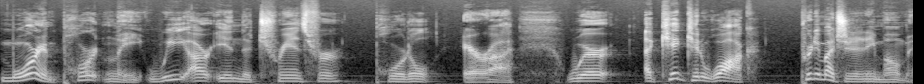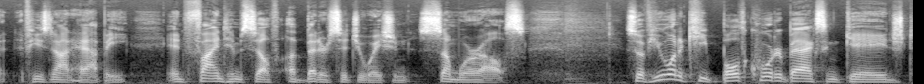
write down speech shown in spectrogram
more importantly, we are in the transfer portal era where a kid can walk pretty much at any moment if he's not happy and find himself a better situation somewhere else. So if you want to keep both quarterbacks engaged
